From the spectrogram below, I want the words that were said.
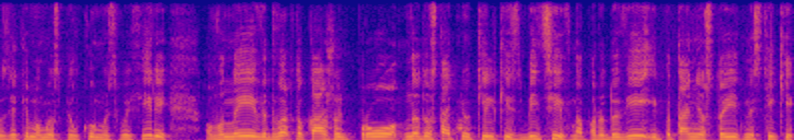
з якими ми спілкуємось в ефірі, вони відверто кажуть про недостатню кількість бійців на передовій, і питання стоїть не стільки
